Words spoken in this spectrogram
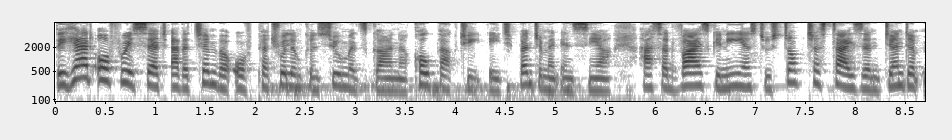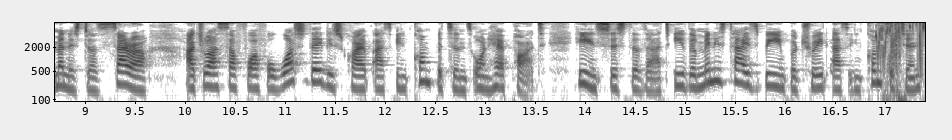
The head of research at the Chamber of Petroleum Consumers Ghana, COPEC GH, Benjamin Nsia, has advised Ghanaians to stop chastising Gender Minister Sarah Adwoa-Safo for what they describe as incompetence on her part. He insisted that if the minister is being portrayed as incompetent,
